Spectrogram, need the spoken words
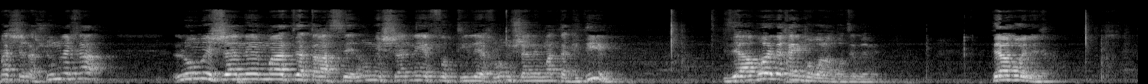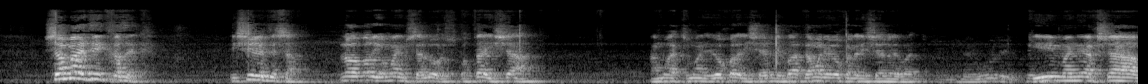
מה שרשום לך, לא משנה מה אתה תעשה, לא משנה איפה תלך, לא משנה מה תקדים, זה יבוא אליך אם בור העולם רוצה באמת. זה יבוא אליך. שמע את זה התחזק. השאיר את זה שם. לא עבר יומיים שלוש, אותה אישה אמרה, תשמע, אני לא יכולה להישאר לבד. למה אני לא יכולה להישאר לבד? כי אם אני עכשיו,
